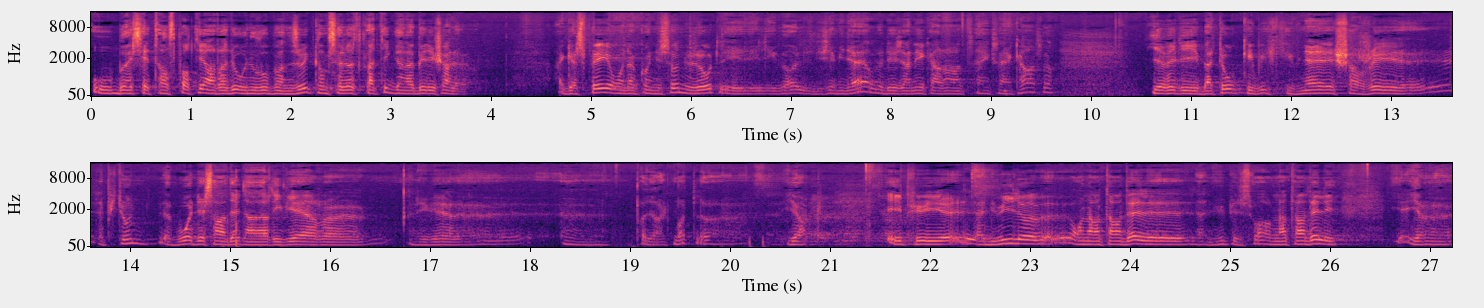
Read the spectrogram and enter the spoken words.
où ben, c'est transporté en radeau au Nouveau-Brunswick, comme cela se pratique dans la baie des Chaleurs. À Gaspé, on a connu ça, nous autres, les, les du séminaire des années 45-50 il y avait des bateaux qui, venaient charger euh, la pitoune. Le bois descendait dans la rivière, euh, rivière euh, pas de là, York. Et puis la nuit, là, on entendait, la nuit puis le soir, on entendait les. Il y avait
